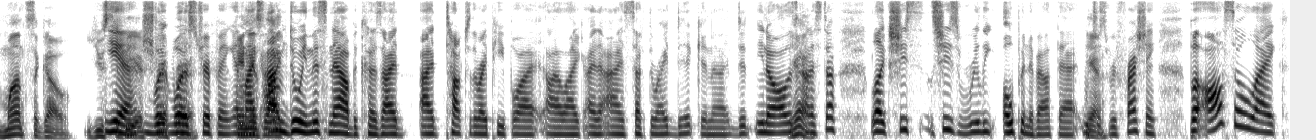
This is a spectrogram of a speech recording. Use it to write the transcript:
months ago used yeah, to be a stripper. was stripping, and, And like, like- I'm doing this now because I I talked to the right people. I I like I, I sucked the right dick, and I did you know all this Yeah. kind of stuff. Like she's she's really open about that, which Yeah. is refreshing. But also like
